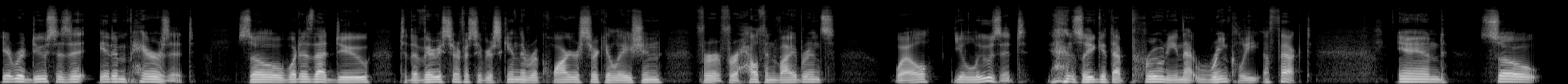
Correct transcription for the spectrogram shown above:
It reduces it, it impairs it. So, what does that do to the very surface of your skin that requires circulation for, for health and vibrance? Well, you lose it. And so you get that pruning, that wrinkly effect. And so,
